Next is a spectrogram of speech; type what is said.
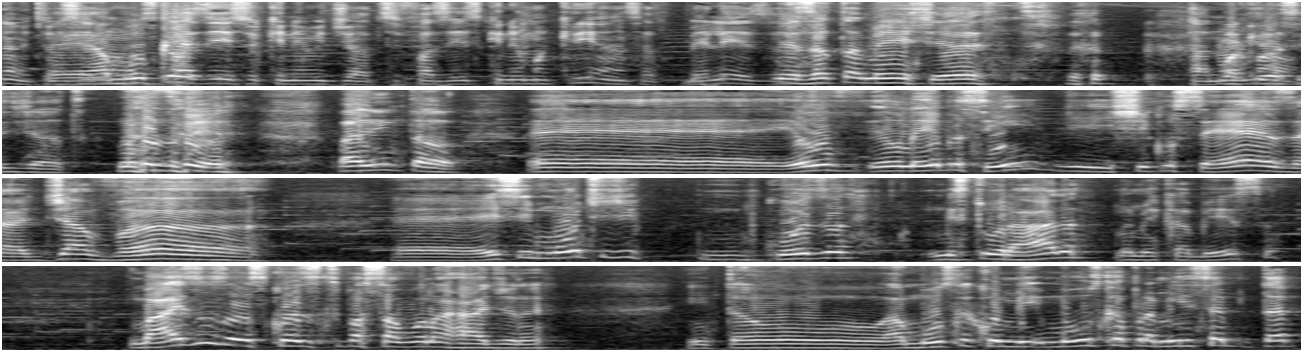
Não, então É, você a não música- fazia isso que nem um idiota, você fazia isso que nem uma criança, beleza? Exatamente, é. Tá Uma normal. criança idiota. Zoeira. Mas então, é, eu, eu lembro assim de Chico César, Djavan, é, esse monte de coisa misturada na minha cabeça. Mais as, as coisas que passavam na rádio, né? Então, a música comigo, música pra mim sempre, até-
